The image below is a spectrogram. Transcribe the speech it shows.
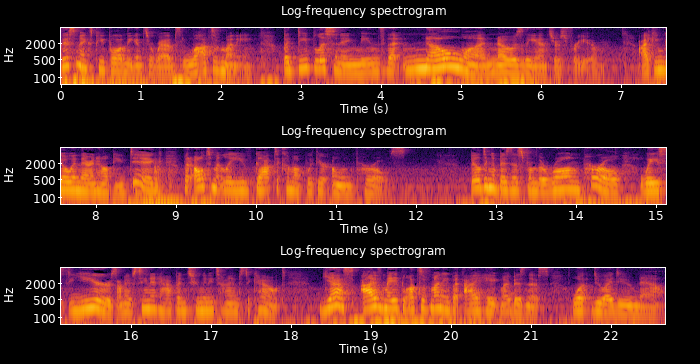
This makes people on the interwebs lots of money, but deep listening means that no one knows the answers for you. I can go in there and help you dig, but ultimately you've got to come up with your own pearls. Building a business from the wrong pearl wastes years, and I've seen it happen too many times to count. Yes, I've made lots of money, but I hate my business. What do I do now?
